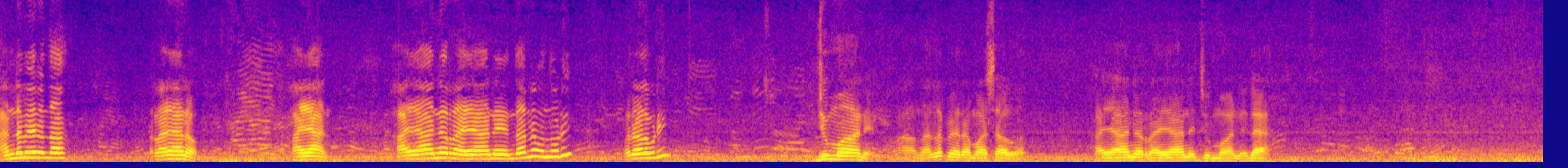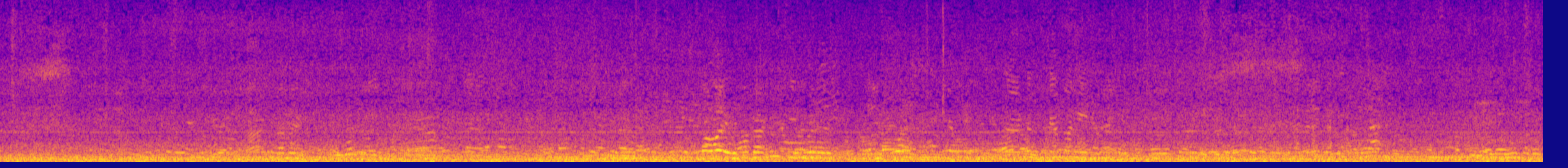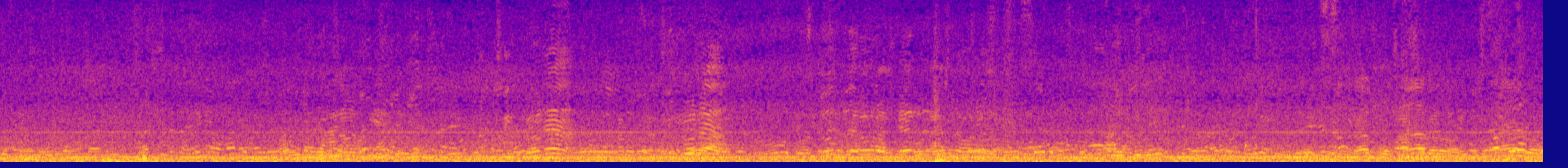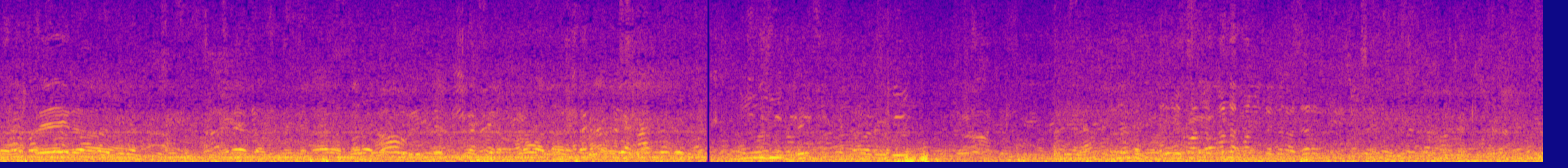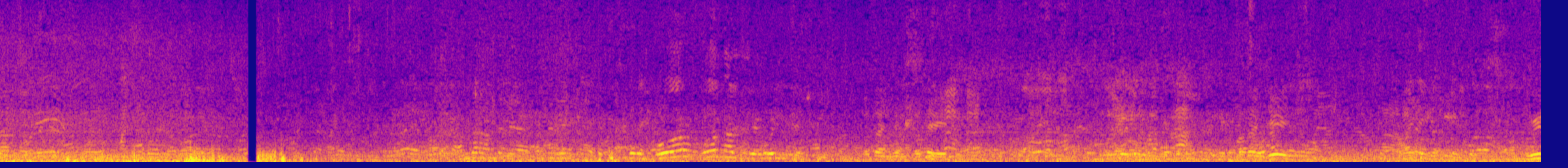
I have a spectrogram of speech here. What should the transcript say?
അന്റെ പേരെന്താ? റയാനോ? ഹയാൻ. ഹയാന് റയാന്. എന്താണ് ഒന്നുകൂടി? ഒരാൾ കൂടി? ജുമാന്. ആ നല്ല പേരാ മാഷാ അള്ളാ. ഹയാന് റയാന് ജുമാന് അല്ലേ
